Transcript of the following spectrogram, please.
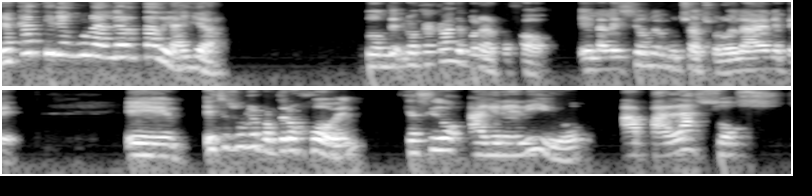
Y acá tienen una alerta de ayer, donde lo que acaban de poner, por favor, la lesión del muchacho, lo de la ANP. Eh, este es un reportero joven que ha sido agredido a palazos,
